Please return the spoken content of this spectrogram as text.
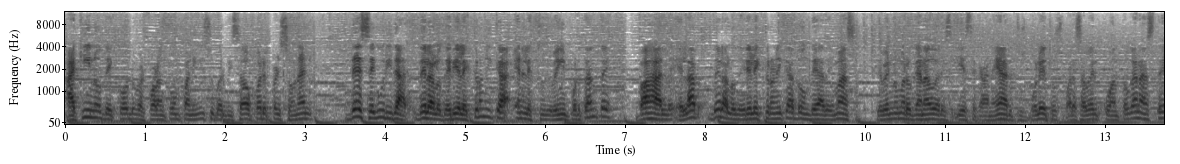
Aquino de Córdoba Foreign Company y supervisado por el personal de seguridad de la Lotería Electrónica en el estudio. Bien importante, baja el app de la Lotería Electrónica donde además de ver números ganadores y escanear tus boletos para saber cuánto ganaste,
